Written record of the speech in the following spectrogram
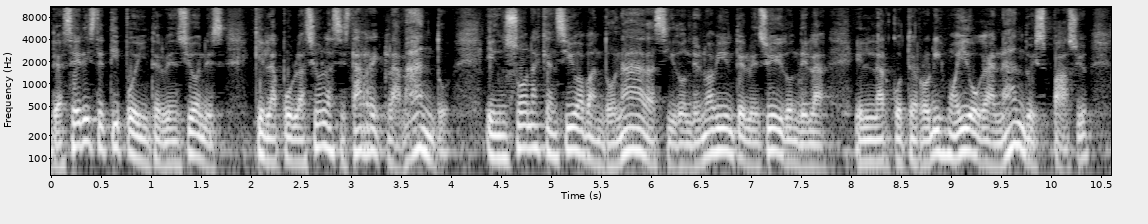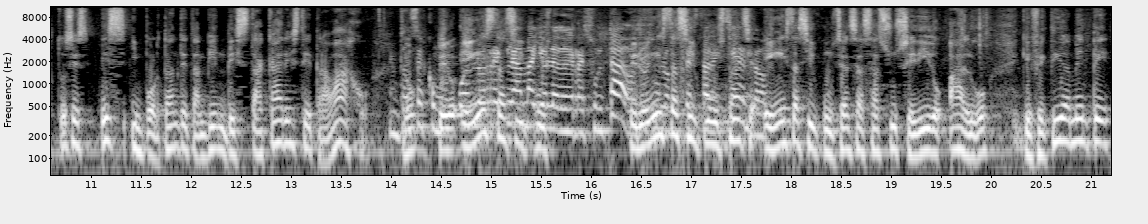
de hacer este tipo de intervenciones, que la población las está reclamando en zonas que han sido abandonadas y donde no ha habido intervención y donde la, el narcoterrorismo ha ido ganando espacio. Entonces, es importante también destacar este trabajo. Entonces, como el pueblo reclama, yo le doy resultados. Pero en estas, circunstancias, en estas circunstancias ha sucedido algo que efectivamente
